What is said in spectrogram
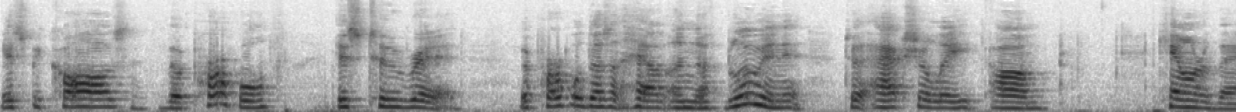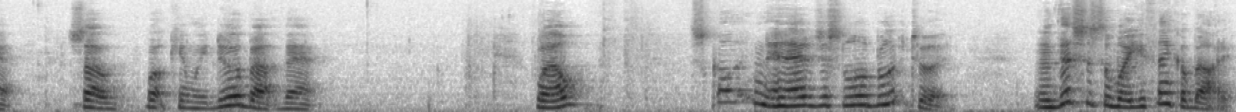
It's because the purple is too red. The purple doesn't have enough blue in it to actually um, counter that. So what can we do about that? Well, let's go and add just a little blue to it. And this is the way you think about it.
